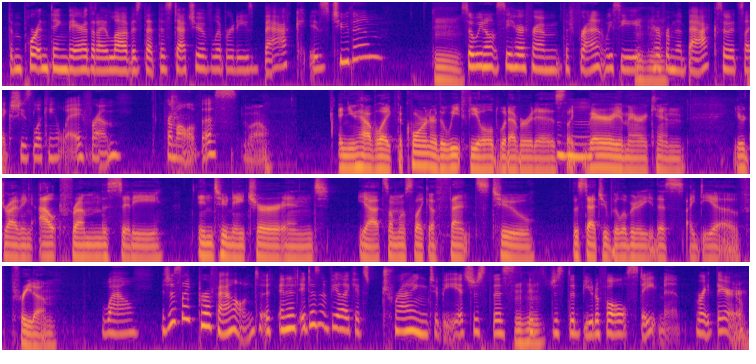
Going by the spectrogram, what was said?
the important thing there that I love is that the Statue of Liberty's back is to them. Mm. So we don't see her from the front, we see Mm-hmm. her from the back, so it's like she's looking away from from all of this. Wow. And you have like the corn or the wheat field, whatever it is, like very American. You're driving out from the city into nature, and yeah, it's almost like a fence to the Statue of Liberty. This idea of freedom. Wow. It's just like profound. And it, it doesn't feel like it's trying to be. It's just this, mm-hmm. it's just a beautiful statement right there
